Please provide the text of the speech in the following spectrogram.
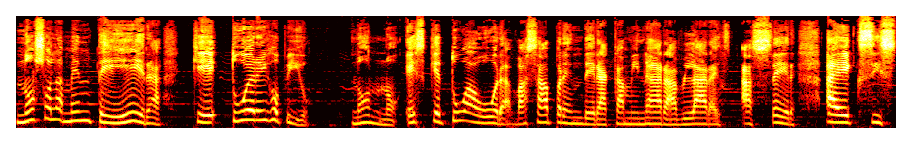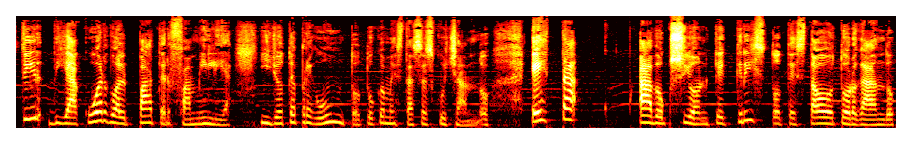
no solamente era que tú eres hijo pío, No, no, es que tú ahora vas a aprender a caminar, a hablar, a hacer, a existir de acuerdo al pater familia. Y yo te pregunto, tú que me estás escuchando, esta adopción que Cristo te está otorgando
